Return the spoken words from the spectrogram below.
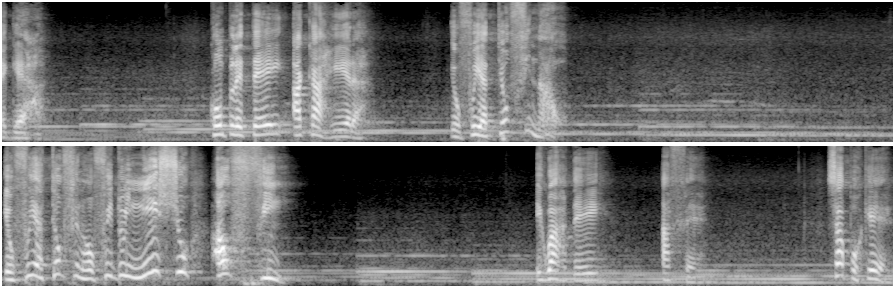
É guerra. Completei a carreira, eu fui até o final. Eu fui até o final, fui do início ao fim. E guardei a fé. Sabe por quê?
